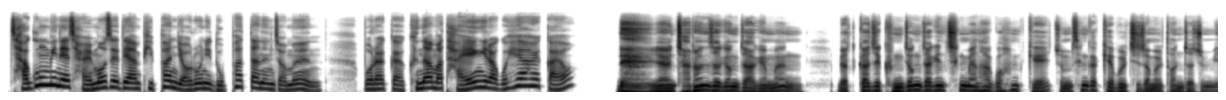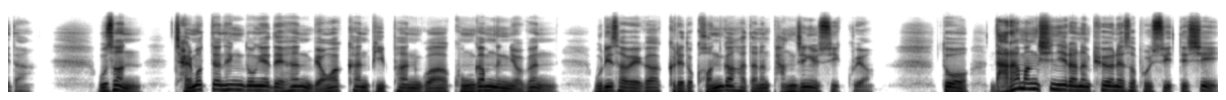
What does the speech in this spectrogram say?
자국민의 잘못에 대한 비판 여론이 높았다는 점은 뭐랄까요, 그나마 다행이라고 해야 할까요? 네, 이런 자연석영작용은 몇 가지 긍정적인 측면하고 함께 좀 생각해 볼 지점을 던져줍니다. 우선 잘못된 행동에 대한 명확한 비판과 공감 능력은 우리 사회가 그래도 건강하다는 방증일 수 있고요. 또 나라망신이라는 표현에서 볼 수 있듯이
